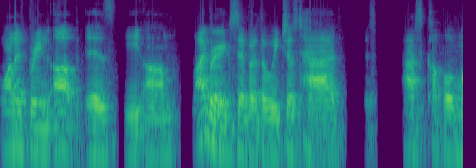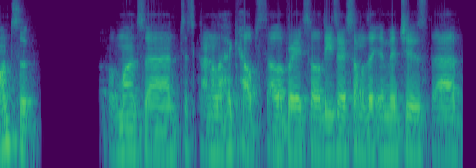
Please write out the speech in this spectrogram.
I want to bring up is the um, library exhibit that we just had this past couple of months, couple of months, and just kind of like help celebrate. So these are some of the images that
